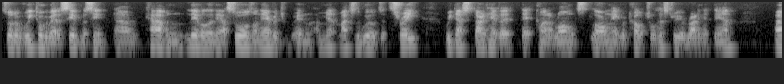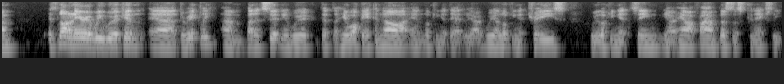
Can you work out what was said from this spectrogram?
sort of, we talk about a seven percent um, carbon level in our soils on average, and much of the world's at three we just don't have that, that kind of long, long agricultural history of running it down. Um, it's not an area we work in uh, directly, um, but it's certainly a work that the He Waka Eke Noa and looking at that, you know, we are looking at trees, we're looking at seeing, you know, how a farm business can actually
